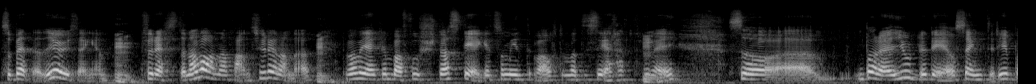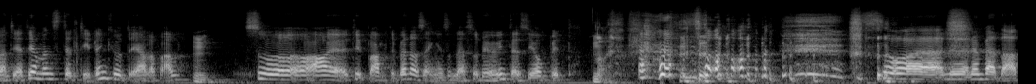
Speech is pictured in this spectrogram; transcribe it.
så bäddade jag ju sängen. Mm. För resten av vanan fanns ju redan där. Mm. Det var egentligen bara första steget som inte var automatiserat för Mm. mig. Så eh, bara jag gjorde det och sänkte ribban till att ja men ställ till en kudde i alla fall. Mm. Så har jag ju typ alltid bäddat sängen sen dess och det är ju inte ens jobbigt. Nej. Så eh, nu är den bäddad.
